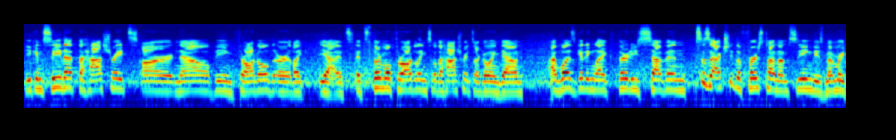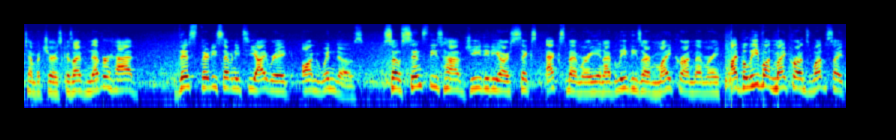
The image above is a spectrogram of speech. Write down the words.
You can see that the hash rates are now being throttled or like, yeah, it's, it's thermal throttling so the hash rates are going down. I was getting like 37. This is actually the first time I'm seeing these memory temperatures because I've never had this 3070 Ti rig on Windows. So since these have GDDR6X memory, and I believe these are Micron memory, I believe on Micron's website,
